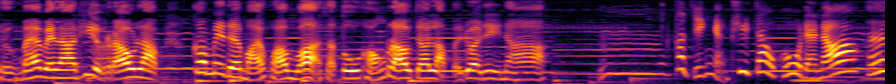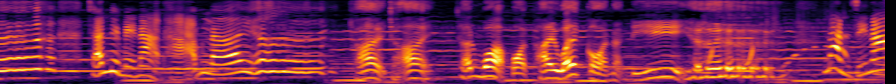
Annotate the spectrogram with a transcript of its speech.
ถึงแม้เวลาที่เราหลับ ก็ไม่ได้หมายความว่าศัตรูของเราจะหลับไปด้วยนี่นาอืมก็จริงอย่างที่เจ้าพูดอะเนาะฉันนี่ไม่น่าถามเลย ใช่ใช่ฉันว่าปลอดภัยไว้ก่อนน่ะดี นั่นสินะ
